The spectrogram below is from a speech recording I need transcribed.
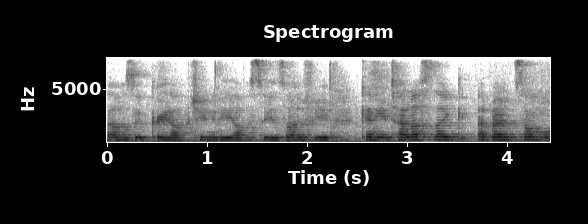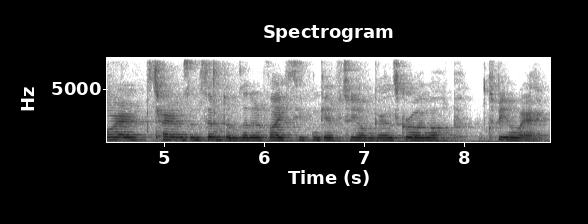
that was a great opportunity obviously as well for you. Can you tell us like about some more terms and symptoms and advice you can give to young girls growing up to be aware?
